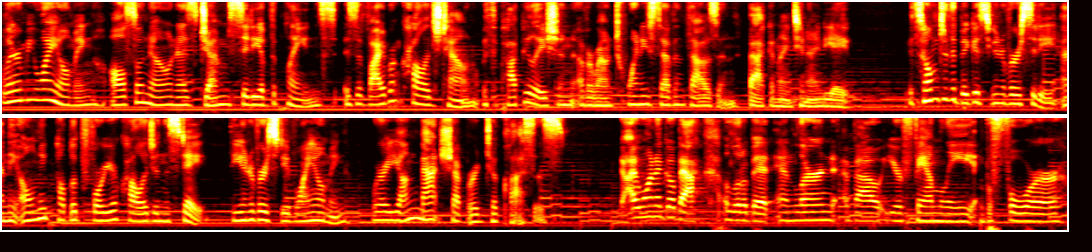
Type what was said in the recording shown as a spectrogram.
Laramie, Wyoming, also known as Gem City of the Plains, is a vibrant college town with a population of around 27,000 back in 1998. It's home to the biggest university and the only public four year college in the state, the University of Wyoming, where a young Matt Shepard took classes. I want to go back a little bit and learn about your family before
